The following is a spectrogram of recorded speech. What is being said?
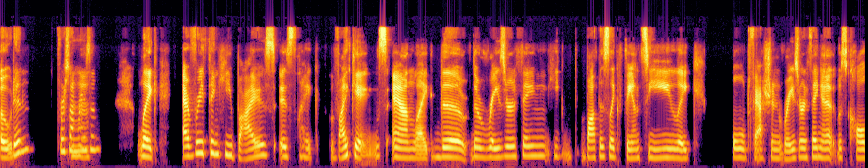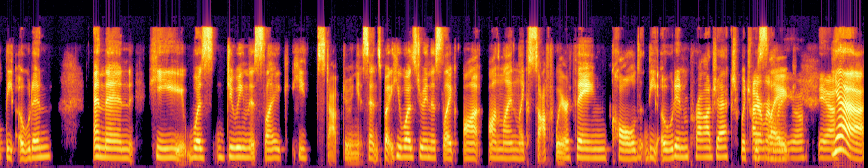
Odin for some Mhm. reason. Like everything he buys is like Vikings and like the the razor thing he bought this like fancy like old fashioned razor thing and it was called the Odin and then he was doing this like he stopped doing it since but he was doing this like on- online like software thing called the Odin project which was like you. Yeah. yeah.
